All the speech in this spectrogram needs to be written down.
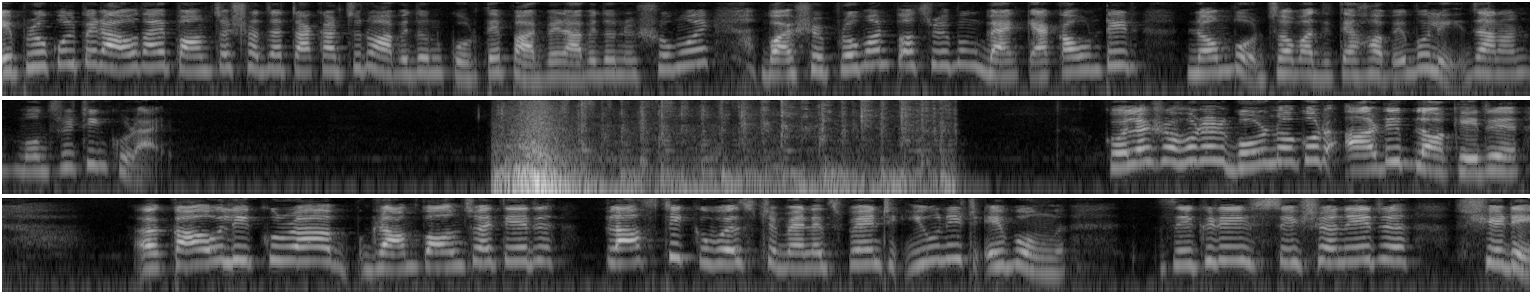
এই প্রকল্পের আওতায় পঞ্চাশ হাজার টাকার জন্য আবেদন করতে পারবেন। আবেদনের সময় বয়সের প্রমাণপত্র এবং ব্যাংক অ্যাকাউন্টের নম্বর জমা দিতে হবে বলে জানান মন্ত্রী টিঙ্কু রায় কৈলাসহরের গৌরনগর আরডি ব্লকের কাউলিকুড়া গ্রাম পঞ্চায়েতের প্লাস্টিক ওয়েস্ট ম্যানেজমেন্ট ইউনিট এবং সেগ্রিগেশনের শেডে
